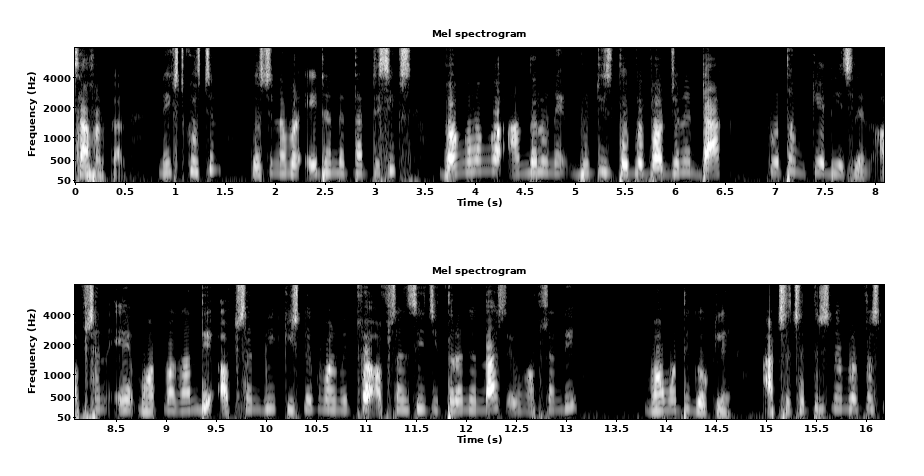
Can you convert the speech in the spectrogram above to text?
Savarkar. Next question question number eight hundred thirty six বঙ্গভঙ্গ আন্দোলনে ব্রিটিশ দ্রব্য বর্জনের ডাক প্রথম কে দিয়েছিলেন? Option A Mahatma Gandhi, option B Krishnakumar Mitra, option C Chittaranjan Das এবং অপশন ডি মহামতি গোখলে। আটশো ছত্রিশ নম্বর প্রশ্ন,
